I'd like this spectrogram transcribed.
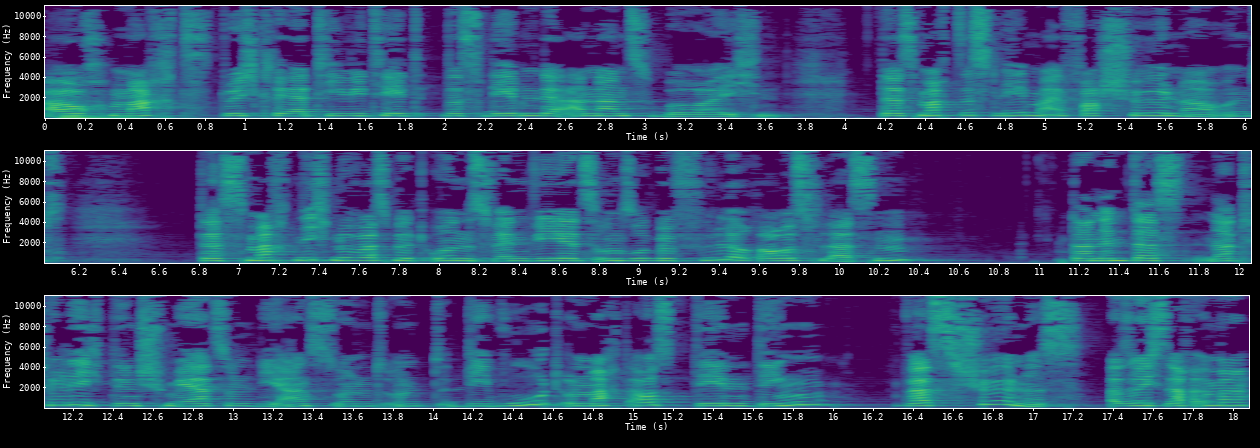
auch Macht durch Kreativität, das Leben der anderen zu bereichen. Das macht das Leben einfach schöner und das macht nicht nur was mit uns. Wenn wir jetzt unsere Gefühle rauslassen, dann nimmt das natürlich den Schmerz und die Angst und, und die Wut und macht aus den Dingen was Schönes. Also ich sage immer,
